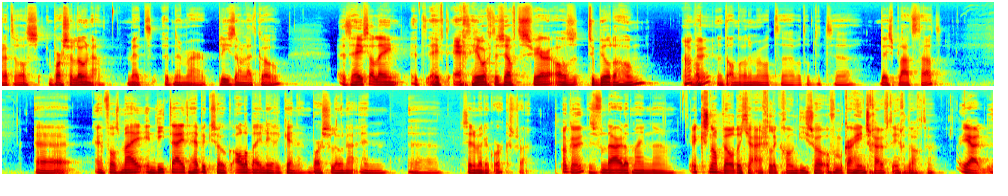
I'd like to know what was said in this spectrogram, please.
dat was Barcelona met het nummer Please Don't Let Go. Het heeft alleen, het heeft echt heel erg dezelfde sfeer als To Build a Home. Oké. Het andere nummer wat, eh, wat op dit, eh, deze plaat staat. Eh, en volgens mij in die tijd heb ik ze ook allebei leren kennen. Barcelona en eh, Cinematic Orchestra. Oké. Dus vandaar dat mijn... eh, Ik snap wel dat je eigenlijk gewoon die zo over elkaar heen schuift in gedachten. ja, zeg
